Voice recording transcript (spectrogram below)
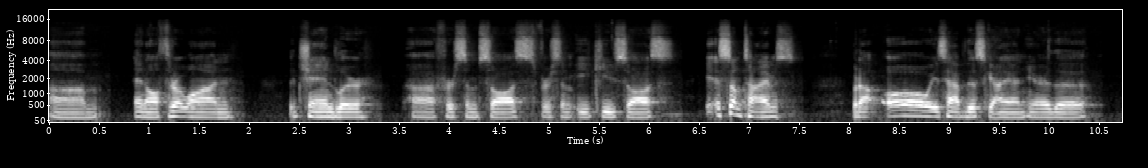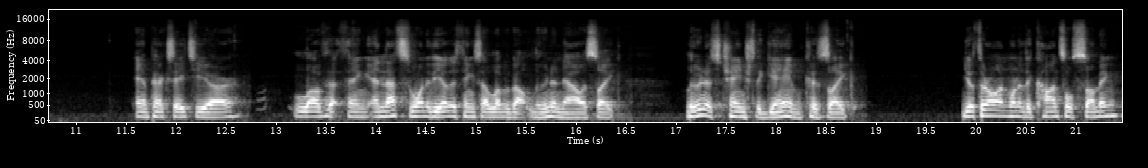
Um, and I'll throw on the Chandler uh, for some sauce, for some EQ sauce. Yeah, sometimes, but I always have this guy on here, the Ampex ATR. Love that thing, and that's one of the other things I love about Luna now. It's like Luna's changed the game because like you'll throw on one of the console summing,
